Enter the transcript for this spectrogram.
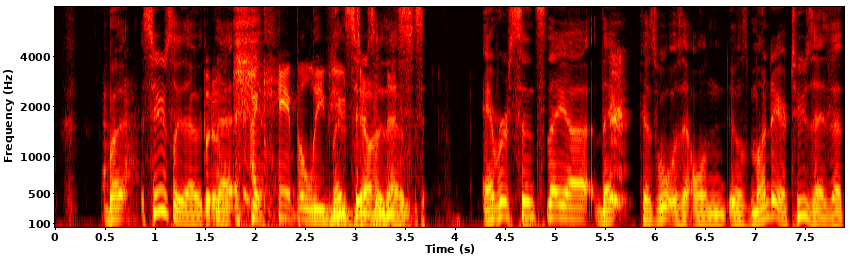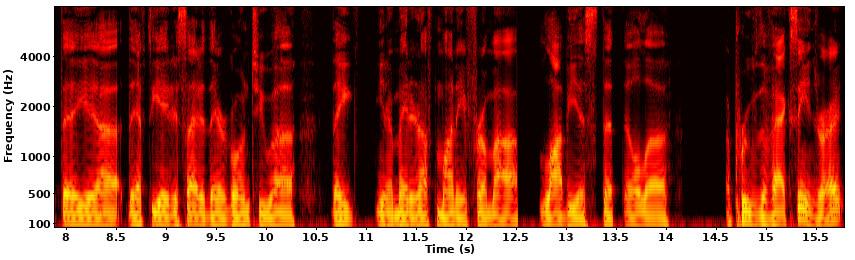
But seriously though, that, I can't believe you've seriously done though, this. ever since they uh they because what was it on it was Monday or Tuesday that they uh the FDA decided they were going to uh they you know made enough money from uh lobbyists that they'll uh approve the vaccines right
